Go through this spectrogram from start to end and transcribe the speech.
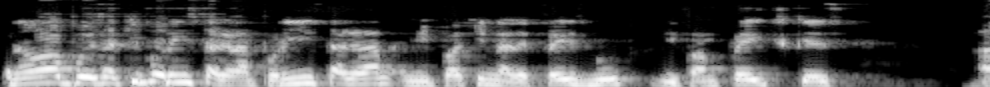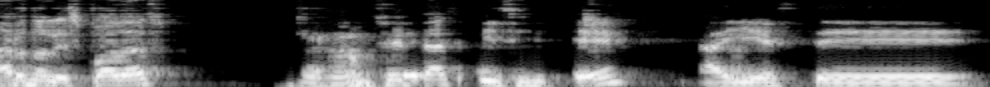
No, pues aquí por Instagram, por Instagram, en mi página de Facebook, mi fanpage, que es Arnold Espadas, con Z y sin E. Ahí este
